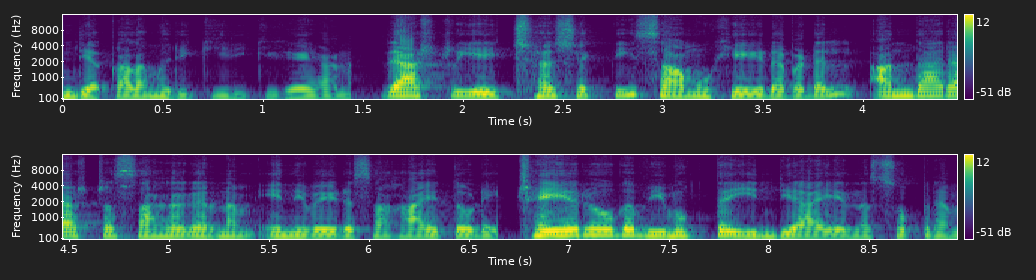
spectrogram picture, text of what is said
ഇന്ത്യ കളമൊരുക്കിയിരിക്കുകയാണ്. രാഷ്ട്രീയ ഇച്ഛാശക്തി സാമൂഹ്യ ഇടപെടൽ അന്താരാഷ്ട്ര സഹകരണം എന്നിവയുടെ സഹായത്തോടെ ക്ഷയരോഗ വിമുക്ത ഇന്ത്യ എന്ന സ്വപ്നം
